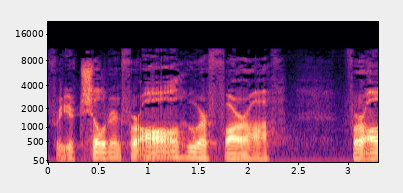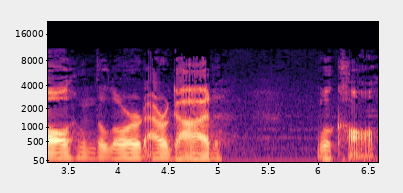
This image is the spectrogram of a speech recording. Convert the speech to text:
for your children, for all who are far off, for all whom the Lord our God will call.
